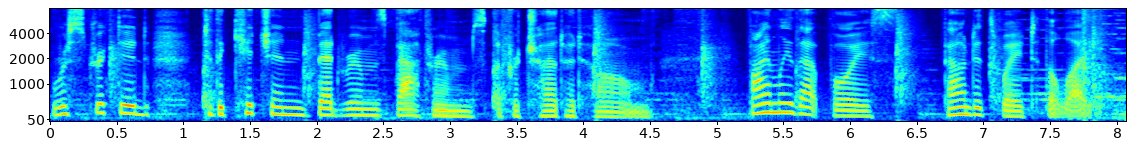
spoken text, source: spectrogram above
restricted to the kitchen, bedrooms, bathrooms of her childhood home. Finally, that voice found its way to the light.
